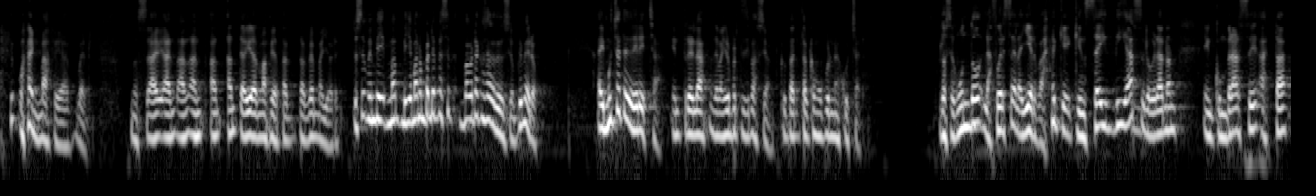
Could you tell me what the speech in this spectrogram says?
Hay mafias, bueno. No sé, an- an- an- antes había mafias tal, tal vez mayores. Entonces me, me- me llamaron varias, veces, varias cosas la atención. Primero, hay muchas de derecha entre las de mayor participación, tal, tal como pueden escuchar. Lo segundo, la fuerza de la hierba, que, que en seis días se lograron encumbrarse hasta,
